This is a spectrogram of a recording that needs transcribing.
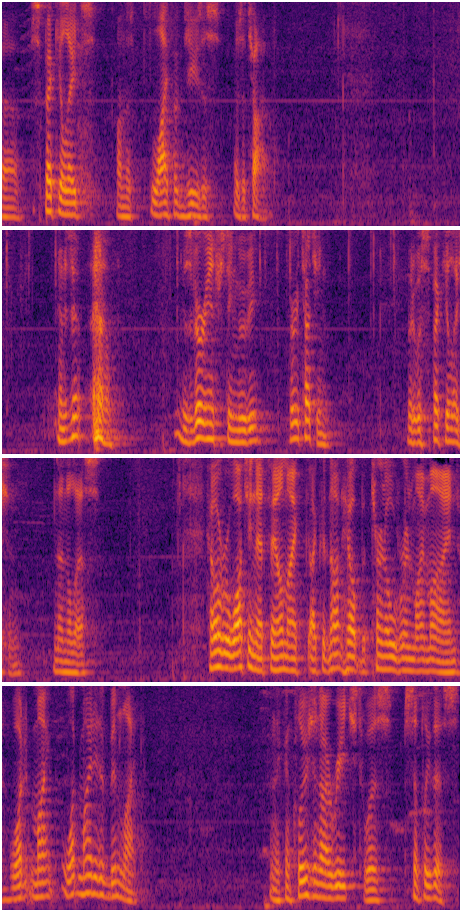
uh, speculates on the life of Jesus as a child. And it's a, it was a very interesting movie, very touching, but it was speculation nonetheless. However, watching that film, I, I could not help but turn over in my mind what it might what might it have been like. And the conclusion I reached was simply this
